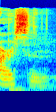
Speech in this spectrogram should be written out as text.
arson.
